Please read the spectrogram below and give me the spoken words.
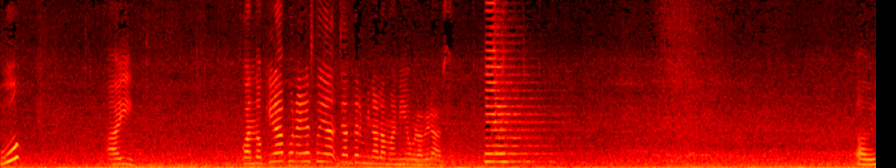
Uh, ahí. Cuando quiera poner esto ya, ya han terminado la maniobra, verás. A ver.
